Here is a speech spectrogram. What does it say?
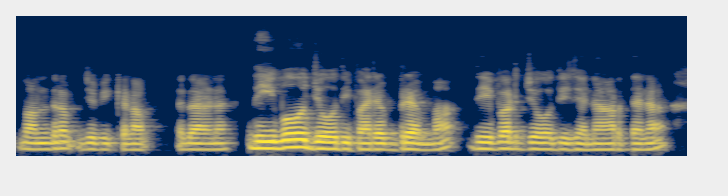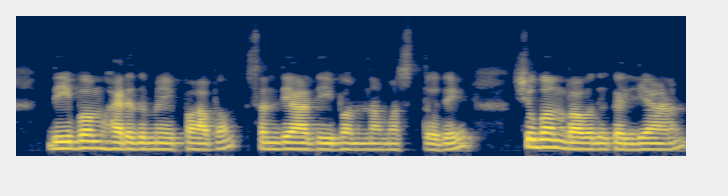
മന്ത്രം ജപിക്കണം. അതാണ് ദീപോ ജ്യോതി പരബ്രഹ്മ ദീപർ ജ്യോതി ജനാർദ്ദന ദീപം ഹരതുമേ പാപം സന്ധ്യാദീപം നമസ്തുതേ. ശുഭം ഭവത് കല്യാണം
